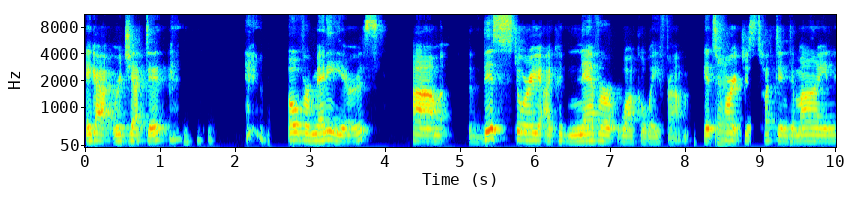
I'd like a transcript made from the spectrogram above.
it got rejected over many years. Um, this story I could never walk away from. Its hmm heart just tucked into mine.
